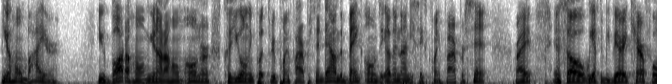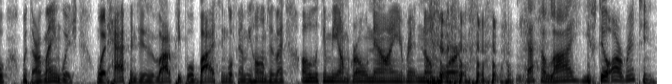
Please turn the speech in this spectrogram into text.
You're a home buyer. You bought a home, you're not a home owner because you only put 3.5% down. The bank owns the other 96.5%, right? And so we have to be very careful with our language. What happens is a lot of people buy single family homes and like, oh, look at me, I'm grown now, I ain't renting no more. That's a lie. You still are renting.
